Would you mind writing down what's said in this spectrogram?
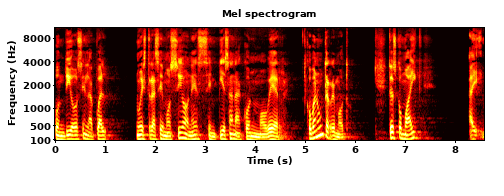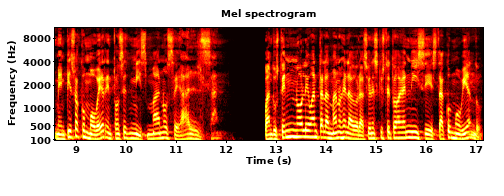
con Dios en la cual nuestras emociones se empiezan a conmover, como en un terremoto. Entonces, como hay, me empiezo a conmover, entonces mis manos se alzan cuando usted no levanta las manos en la adoración es que usted todavía ni se está conmoviendo.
